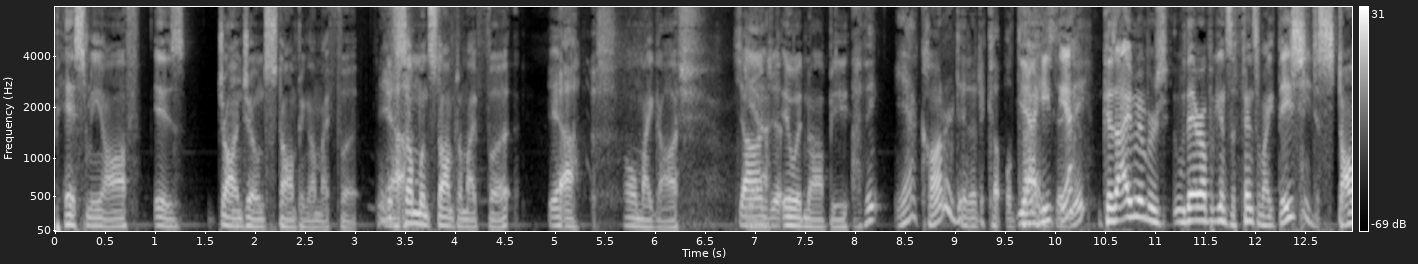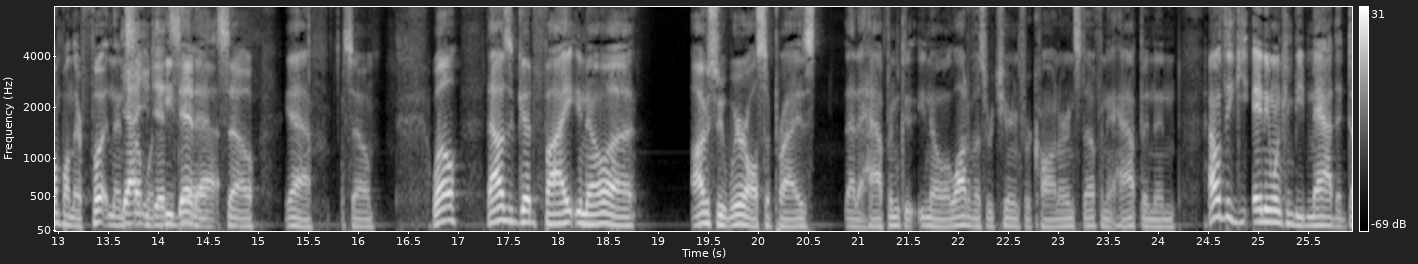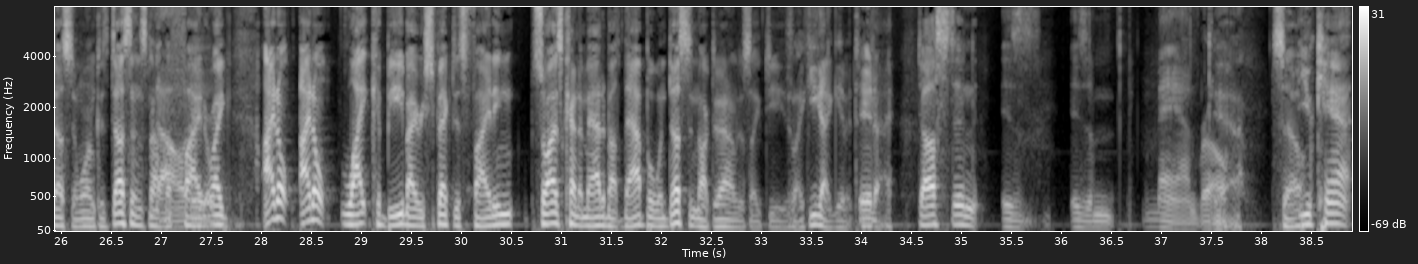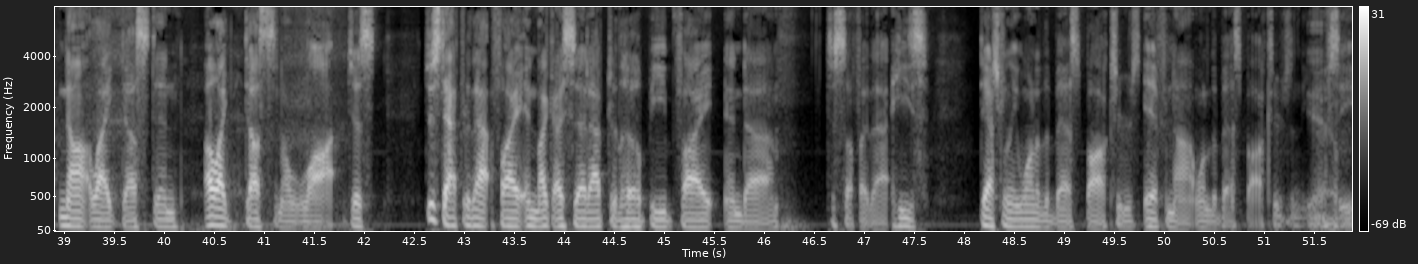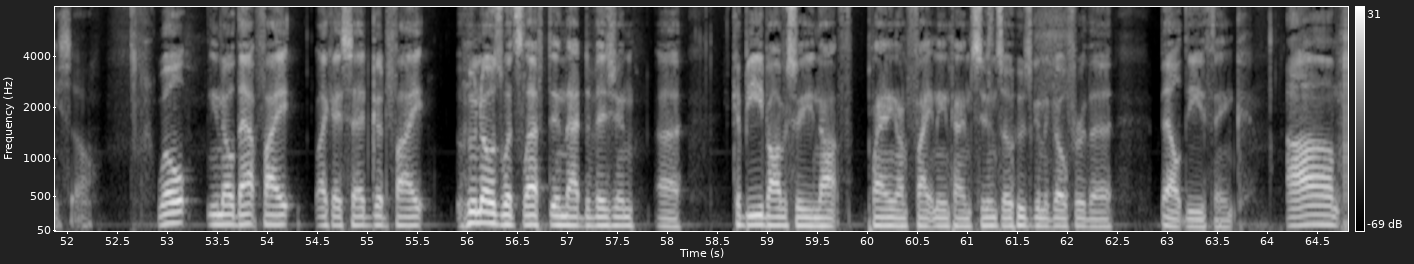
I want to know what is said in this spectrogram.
piss me off is Jon Jones stomping on my foot. If someone stomped on my foot, yeah. oh my gosh, Jon Yeah, it would not be. I think yeah, Conor did it a couple times. Yeah, he didn't yeah. he? Because I remember they're up against the fence. I'm like, they just need to stomp on their foot, and then Yeah, someone did he did it. So yeah, so well, that was a good fight. You know, uh, obviously we are all surprised that it happened. 'cause, You know, a lot of us were cheering for Conor and stuff, and it happened. And I don't think anyone can be mad that Dustin won because Dustin's not No, the fighter. dude. Like I don't, I don't like Khabib. I respect his fighting, so I was kind of mad about that. But when Dustin knocked it out, I'm just like, geez, like you got to give it to Dude, the guy. Dustin is is a man, bro. Yeah. So You can't not like Dustin. I like Dustin a lot. Just just after that fight, and like I said, after the Khabib fight, and um, just stuff like that. He's definitely one of the best boxers, if not one of the best boxers in the UFC. So Well, you know that fight, like I said, good fight. Who knows what's left in that division? Uh, Khabib obviously not f- planning on fighting anytime soon. So who's going to go for the belt? Do you think? Um,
